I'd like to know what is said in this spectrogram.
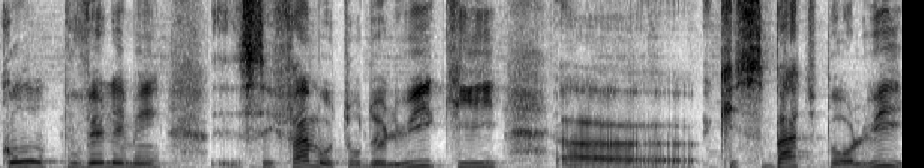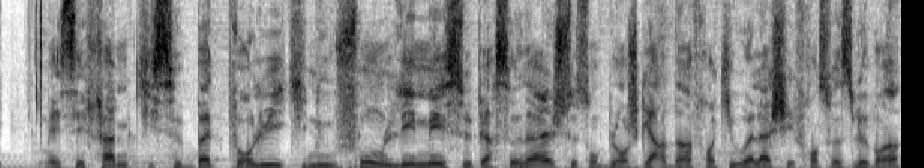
qu'on pouvait l'aimer. Ces femmes autour de lui qui, euh, qui se battent pour lui. Et ces femmes qui se battent pour lui, qui nous font l'aimer ce personnage, ce sont Blanche Gardin, Francky Wallace et Françoise Lebrun.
